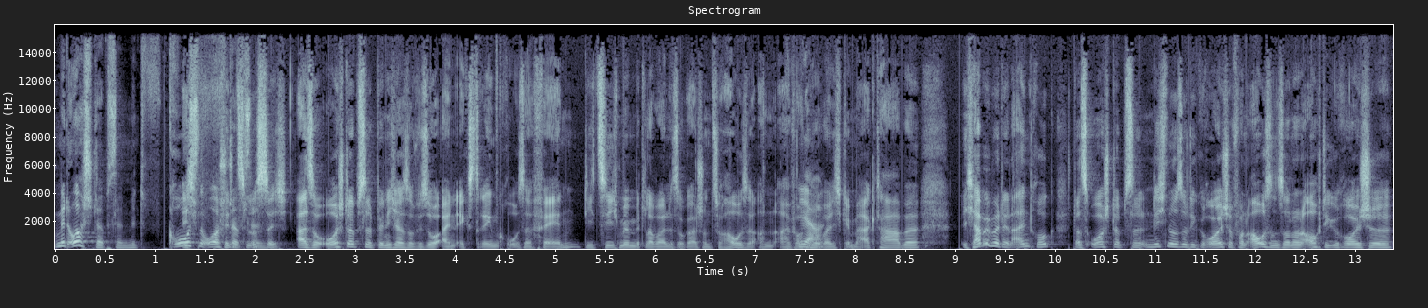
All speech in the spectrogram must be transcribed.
mit Ohrstöpseln, mit großen ich Ohrstöpseln. lustig. Also Ohrstöpsel bin ich ja sowieso ein extrem großer Fan. Die ziehe ich mir mittlerweile sogar schon zu Hause an, einfach Ja. nur, weil ich gemerkt habe, ich habe immer den Eindruck, dass Ohrstöpsel nicht nur so die Geräusche von außen, sondern auch die Geräusche,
